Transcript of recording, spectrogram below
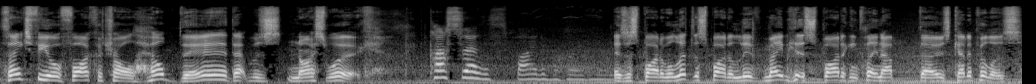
Thanks for your fire control help there. That was nice work. Plus, there's a spider behind me. There's a spider. Well, let the spider live. Maybe the spider can clean up those caterpillars.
